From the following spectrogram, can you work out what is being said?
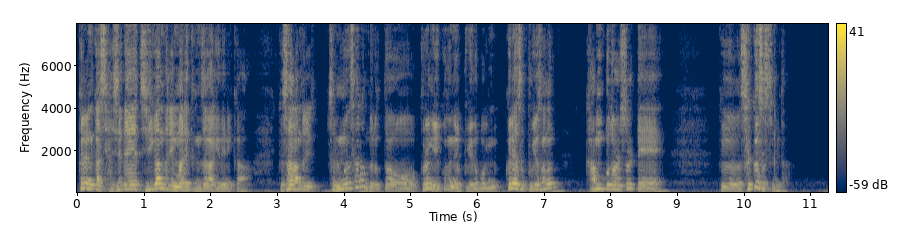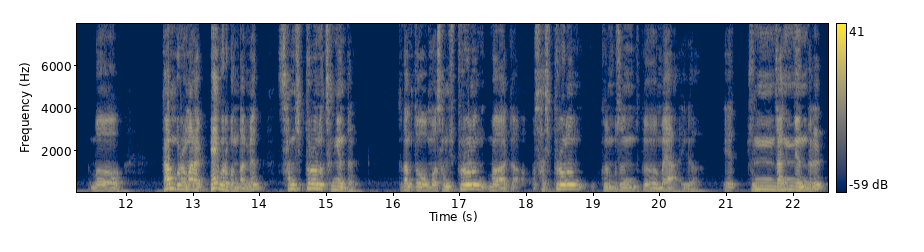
그러니까 새시대 지휘관들이 많이 등장하게 되니까 그 사람들이 젊은 사람들은 또 그런 게 있거든요. 북에도 보면. 그래서 북에서는 간부들 쓸 때 그 섞었었습니다. 뭐 간부를 만약 100으로 본다면 30%는 청년들, 그 다음 또 뭐 30%는 뭐 아까 40%는 그 무슨 그 뭐야 이거 예? 중장년들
